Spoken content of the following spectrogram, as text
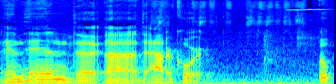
And then the, uh, the outer court. Oh.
